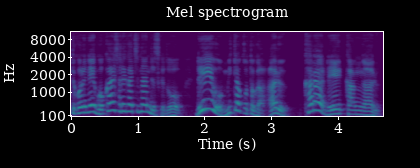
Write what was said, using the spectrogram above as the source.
で、これね、誤解されがちなんですけど、霊を見たことがあるから霊感がある。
